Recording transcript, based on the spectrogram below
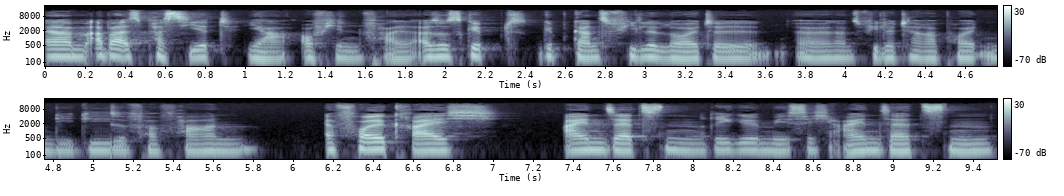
Ähm, aber es passiert ja auf jeden Fall. Also es gibt, gibt ganz viele Leute, äh, ganz viele Therapeuten, die diese Verfahren erfolgreich einsetzen, regelmäßig einsetzen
